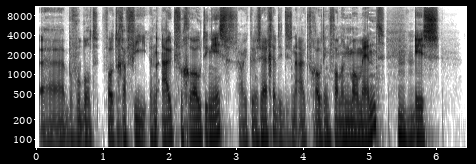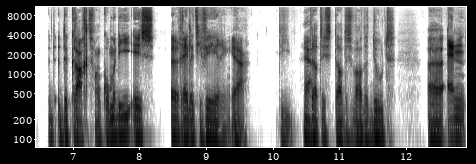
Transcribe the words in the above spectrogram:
eh, bijvoorbeeld fotografie een uitvergroting is, zou je kunnen zeggen, dit is een uitvergroting van een moment, Mhm. is de, de kracht van comedy is een relativering. Ja, Die, Ja. Dat, is, dat is wat het doet. Eh, en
